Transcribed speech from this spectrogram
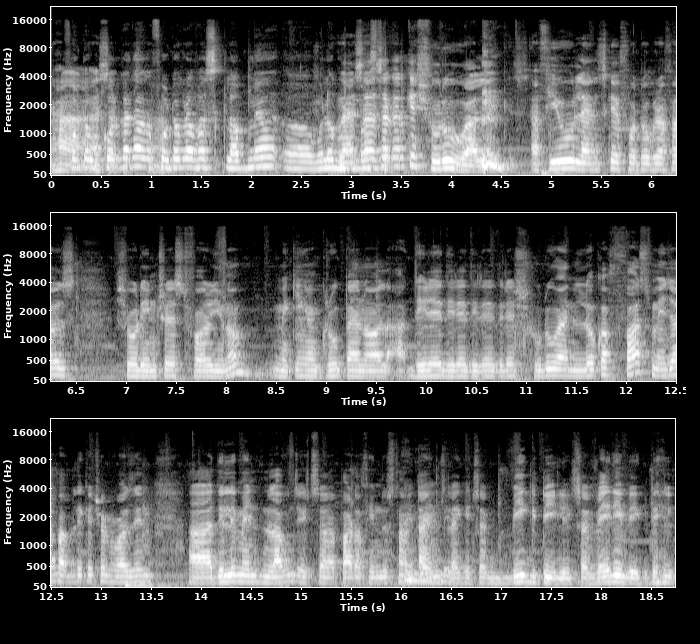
हाँ, फ़ोटो कोलकाता हाँ। फोटोग्राफर्स क्लब में वो लोग वैसा ऐसा करके शुरू हुआ like a few landscape photographers showed interest for you know making a group and all Uh, धीरे धीरे धीरे धीरे शुरू and लोग का first major publication was in uh, Delhi Main Lounge it's a part of Hindustan exactly. Times like it's a big deal it's a very big deal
